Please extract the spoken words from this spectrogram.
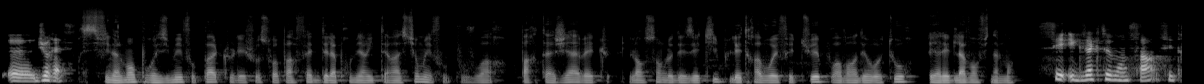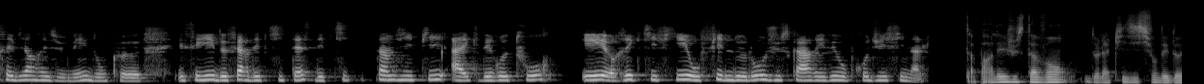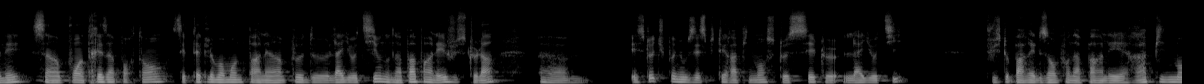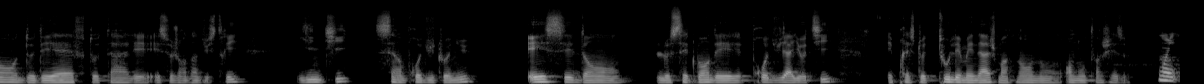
euh, du reste. Finalement, pour résumer, il ne faut pas que les choses soient parfaites dès la première itération, mais il faut pouvoir partager avec l'ensemble des équipes les travaux effectués pour avoir des retours et aller de l'avant finalement. C'est exactement ça, c'est très bien résumé. Donc, euh, essayer de faire des petits tests, des petits MVP avec des retours et rectifier au fil de l'eau jusqu'à arriver au produit final. Tu as parlé juste avant de l'acquisition des données, c'est un point très important. C'est peut-être le moment de parler un peu de l'IoT, on n'en a pas parlé juste là. Euh, est-ce que tu peux nous expliquer rapidement ce que c'est que l'IoT? Puisque par exemple, on a parlé rapidement d'EDF, Total et, ce genre d'industrie. Linky, c'est un produit connu et c'est dans le segment des produits IoT et presque tous les ménages maintenant en ont, en ont un chez eux. Oui.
